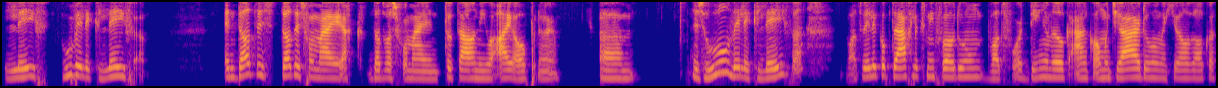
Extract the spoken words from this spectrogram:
leef, hoe wil ik leven. En dat is, dat is voor mij, dat was voor mij een totaal nieuwe eye-opener. Um, dus hoe wil ik leven? Wat wil ik op dagelijks niveau doen? Wat voor dingen wil ik aankomend jaar doen? Weet je wel, welke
